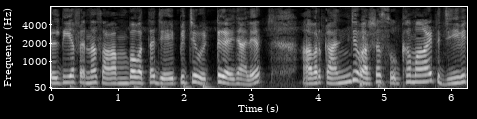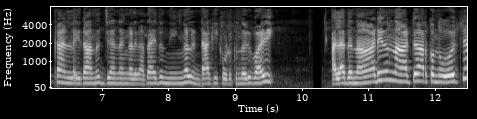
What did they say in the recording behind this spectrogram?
എൽ ഡി എഫ് എന്ന സംഭവത്തെ ജയിപ്പിച്ച് വിട്ട് കഴിഞ്ഞാൽ അവർക്ക് അഞ്ച് വർഷം സുഖമായിട്ട് ജീവിക്കാനുള്ള ഇതാണ് ജനങ്ങളിൽ അതായത് നിങ്ങൾ ഉണ്ടാക്കി കൊടുക്കുന്ന ഒരു വഴി. അല്ലാതെ നാടിനും നാട്ടുകാർക്കൊന്നും ഒരു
